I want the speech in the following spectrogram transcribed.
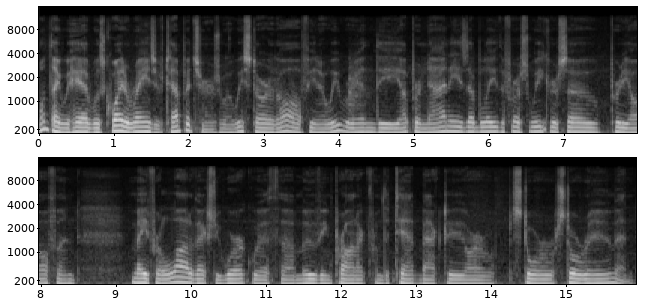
One thing we had was quite a range of temperatures. When we started off, you know, we were in the upper 90s, I believe, the first week or so, pretty often. Made for a lot of extra work with uh, moving product from the tent back to our store storeroom, and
